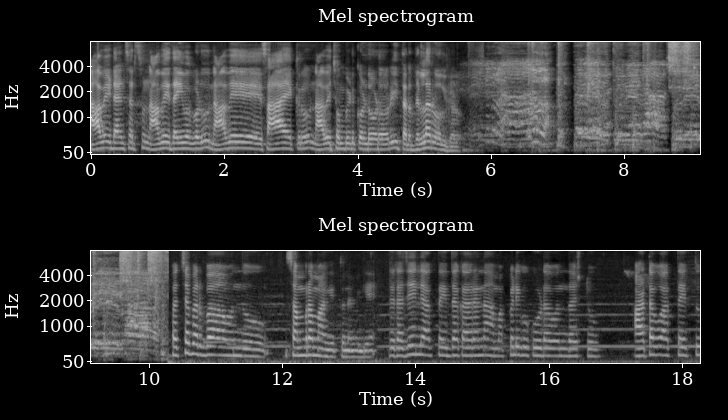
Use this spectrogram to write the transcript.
ನಾವೇ ಡ್ಯಾನ್ಸರ್ಸು ನಾವೇ ದೈವಗಳು, ನಾವೇ ಸಹಾಯಕರು, ನಾವೇ ಚೊಂಬಿಡ್ಕೊಂಡು ಓಡೋರು, ಈ ಥರದ್ದೆಲ್ಲ ರೋಲ್ಗಳು ಪಚ್ಚಪರ್ಬ ಒಂದು ಸಂಭ್ರಮ ಆಗಿತ್ತು ನಮಗೆ. ರಜೆಯಲ್ಲಿ ಆಗ್ತಾ ಇದ್ದ ಕಾರಣ ಮಕ್ಕಳಿಗೂ ಕೂಡ ಒಂದಷ್ಟು ಆಟವೂ ಆಗ್ತಾ ಇತ್ತು,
